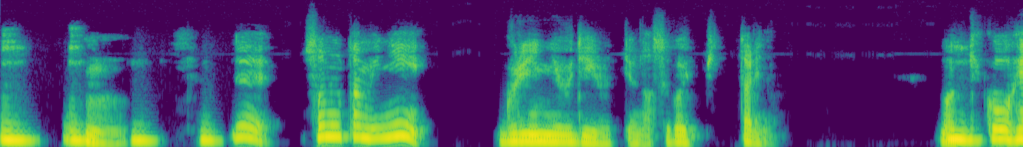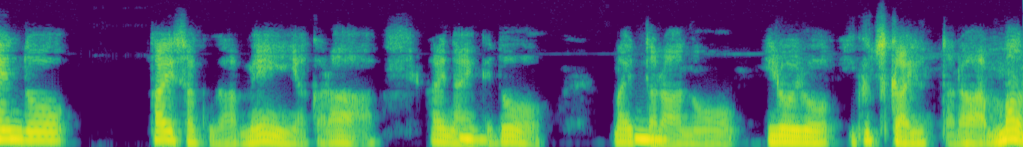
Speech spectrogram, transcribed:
うん。うん。うん。で、そのために、グリーンニューディールっていうのはすごいぴったりな。まあ、気候変動対策がメインやから、あれなんやけど、まあ言ったら、あの、いろいろいくつか言ったら、まあ、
